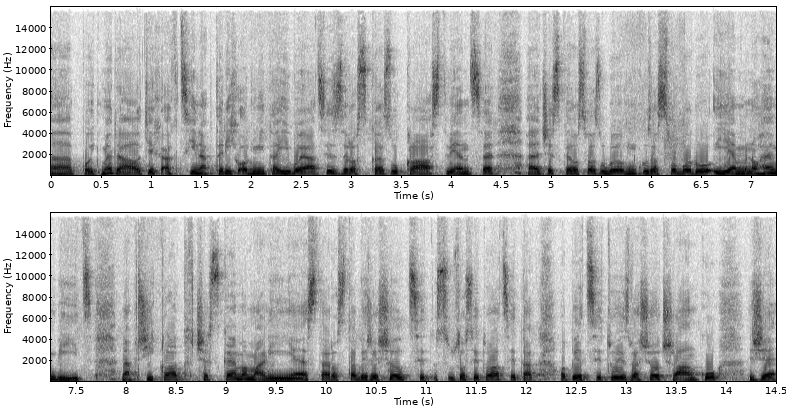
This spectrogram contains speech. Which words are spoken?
Eh, pojďme dál. Těch akcí, na kterých odmítají vojáci z rozkazu klást věnce eh, Českého svazu bojovníků za svobodu, je mnohem víc. Například v Českém Malíně starosta vyřešil tuto situaci tak, opět cituji z vašeho článku, že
